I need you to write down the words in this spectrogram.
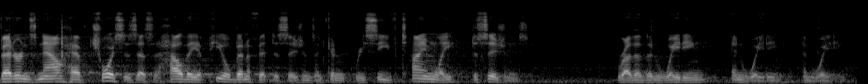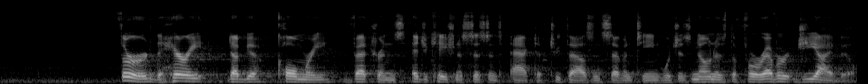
Veterans now have choices as to how they appeal benefit decisions and can receive timely decisions rather than waiting and waiting and waiting. Third, the Harry W. Colmery Veterans Education Assistance Act of 2017, which is known as the Forever GI Bill,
